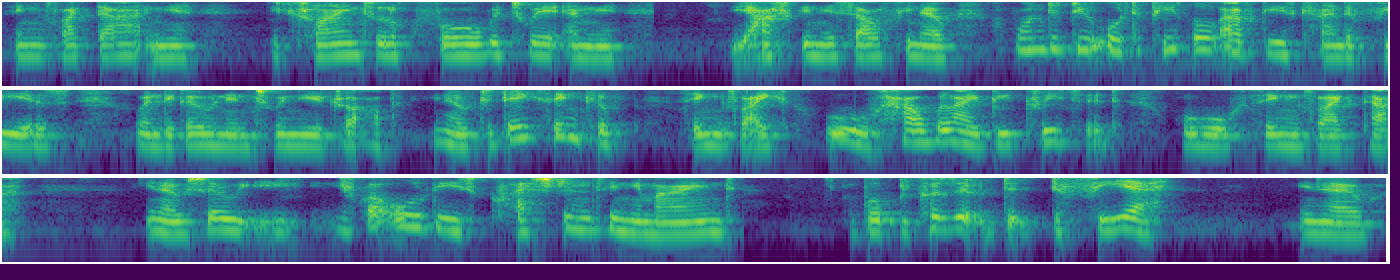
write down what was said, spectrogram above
things like that, and you you're trying to look forward to it, and you you're asking yourself, you know, I wonder do other people have these kind of fears when they're going into a new job? You know, do they think of things like, oh, how will I be treated, or things like that? You know, so you've got all these questions in your mind, but because of the fear, you know,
